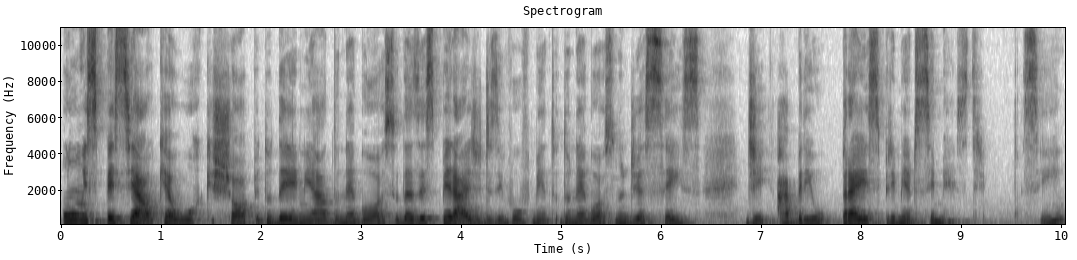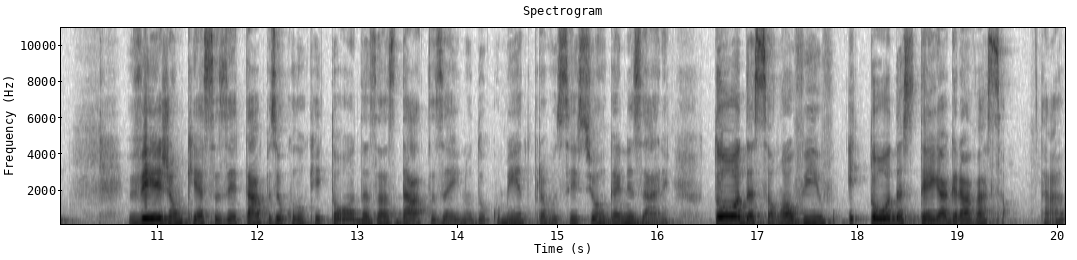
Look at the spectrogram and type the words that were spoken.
um especial, que é o workshop do DNA do negócio, das espirais de desenvolvimento do negócio, no dia 6 de abril para esse primeiro semestre, sim? Vejam que essas etapas eu coloquei todas as datas aí no documento para vocês se organizarem. Todas são ao vivo e todas têm a gravação, tá?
